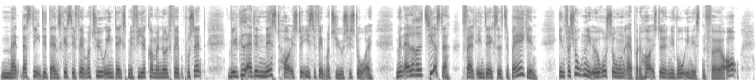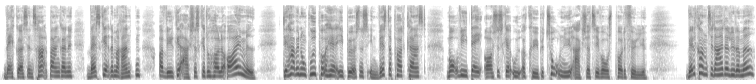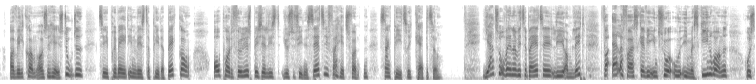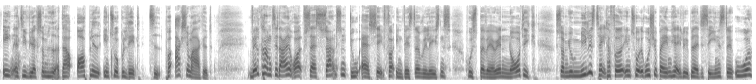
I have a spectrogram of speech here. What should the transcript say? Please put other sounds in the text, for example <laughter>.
Mandag steg det danske C25-indeks med 4,05 procent, hvilket er det næsthøjeste i C25's historie. Men allerede tirsdag faldt indekset tilbage igen. Inflationen i eurozonen er på det højeste niveau i næsten 40 år. Hvad gør centralbankerne? Hvad sker der med renten? Og hvilke aktier skal du holde øje med? Det har vi nogle bud på her i Børsens Investor Podcast, hvor vi i dag også skal ud og købe to nye aktier til vores portefølje. Velkommen til dig, der lytter med, og velkommen også her i studiet til privatinvestor Peter Bækgaard og porteføljespecialist Josefine Setti fra hedgefonden St. Petri Capital. Jeg to vender vi tilbage til lige om lidt, for allerførst skal vi en tur ud i maskinrummet hos en af de virksomheder, der har oplevet en turbulent tid på aktiemarkedet. Velkommen til dig, Rolf Sass Sørensen. Du er chef for Investor Relations hos Bavarian Nordic, som jo mildest talt har fået en tur i rusjebanen her i løbet af de seneste uger.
